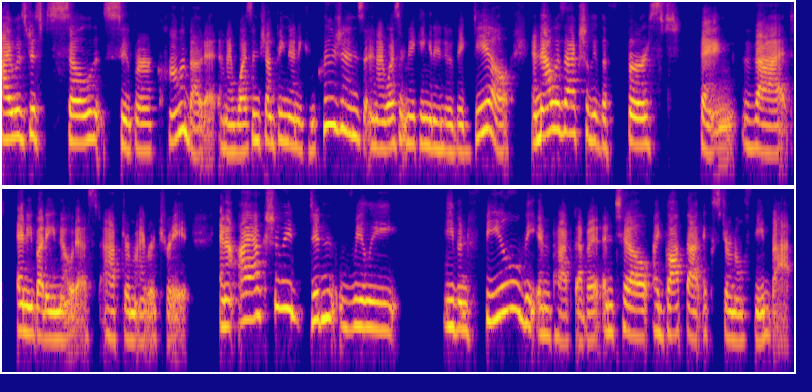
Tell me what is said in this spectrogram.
I was just so super calm about it. And I wasn't jumping to any conclusions and I wasn't making it into a big deal. And that was actually the first thing that anybody noticed after my retreat. And I actually didn't really even feel the impact of it until I got that external feedback.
